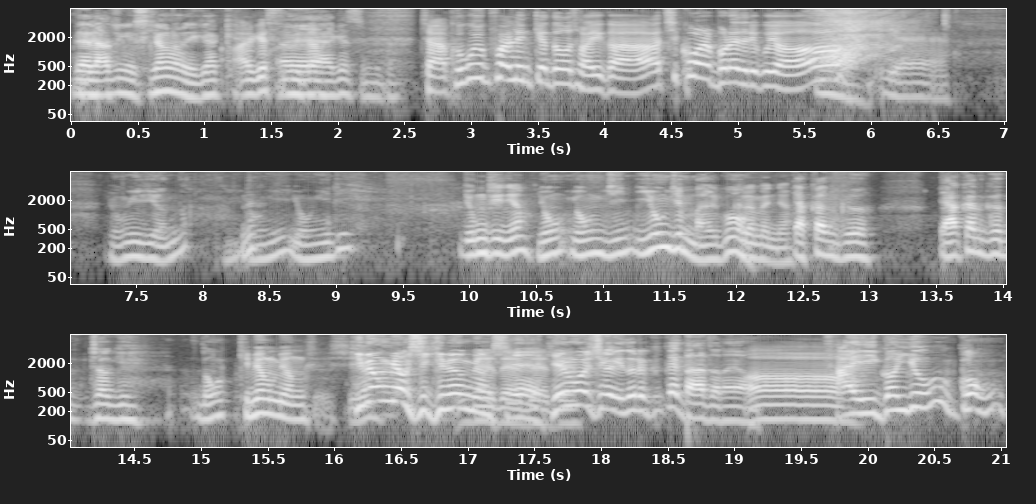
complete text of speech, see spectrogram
내가 나중에 생각나면 얘기할게. 네. 알겠습니다. 예, 알겠습니다. 자, 9968님께도 저희가 치콜 보내드리고요. 아. 예. 용일이었나? 네? 용이 용일이? 용진이요? 용 용진 이용진 말고 그러면요? 약간 그 약간 그 저기 농 김영명 씨. 김영명 씨, 김영명 씨, 네네네네. 김영명 씨가 이 노래 끝까지 다 하잖아요. 어. 아이고 유공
